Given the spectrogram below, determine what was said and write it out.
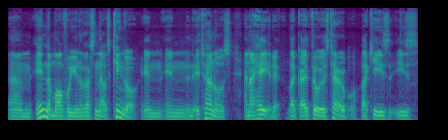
um, in the Marvel universe, and that was Kingo in in Eternals, and I hated it. Like I thought it was terrible. Like he's he's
